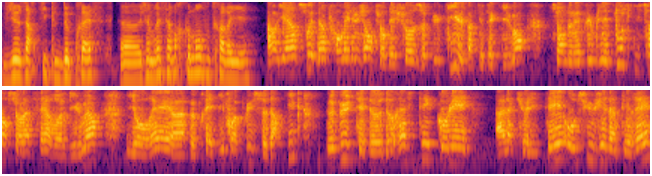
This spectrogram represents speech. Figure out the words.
vieux articles de presse. Euh, J'aimerais savoir comment vous travaillez. Alors, il y a un souhait d'informer les gens sur des choses utiles parce qu'effectivement, si on devait publier tout ce qui sort sur l'affaire Villemin, il y aurait euh, à peu près dix fois plus d'articles. Le but est de, de rester collé à l'actualité, au sujet d'intérêt,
